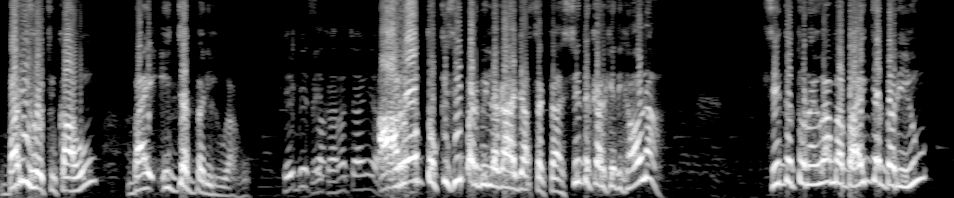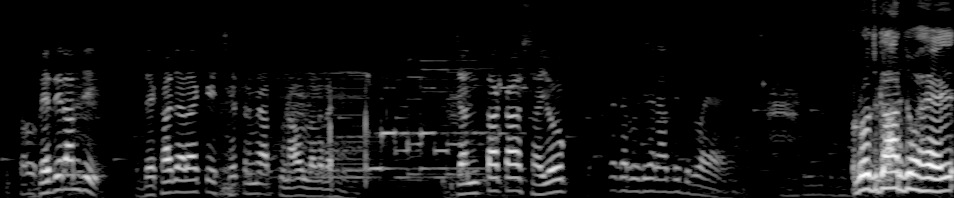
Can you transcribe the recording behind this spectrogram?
बरी हो चुका हूँ भाई इज़्ज़त बरी हुआ हूँ। फिर भी कहना चाहेंगे आरोप तो किसी पर भी लगाया जा सकता है। सिद्ध करके दिखाओ ना। सिद्ध तो नहीं हुआ मैं बाइज्जत बरी हूँ। बेदीराम जी देखा जा रहा है कि इस क्षेत्र में आप चुनाव लड़ रहे हैं। जनता का सहयोग रोज़गार आपने दिलवाया है? रोज़गार जो है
